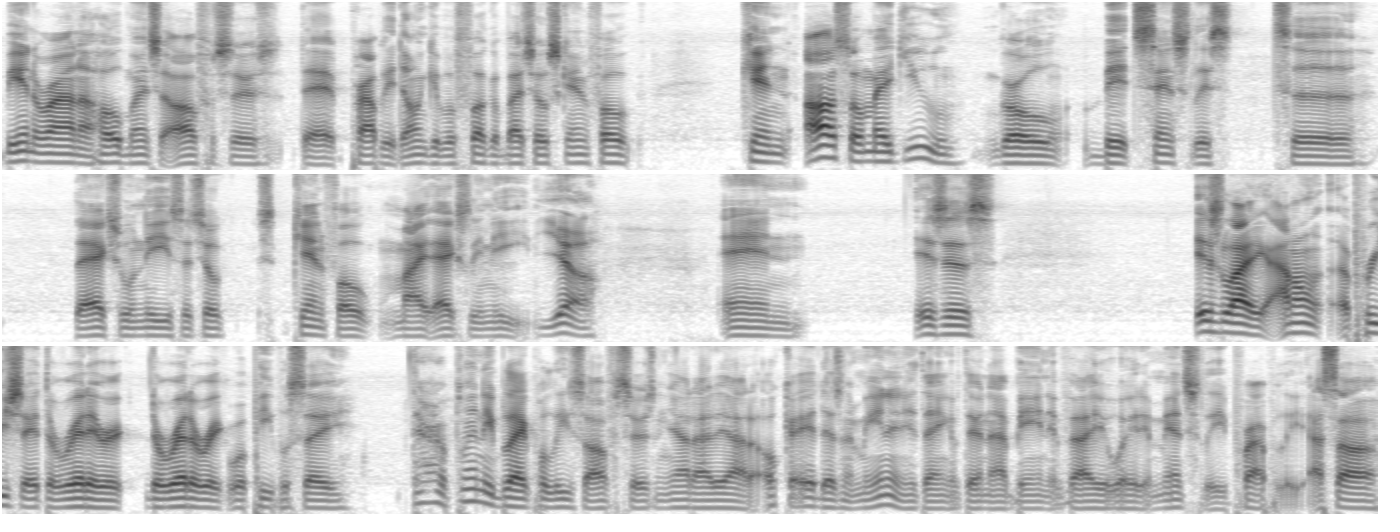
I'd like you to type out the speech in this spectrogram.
being around a whole bunch of officers that probably don't give a fuck about your skin folk can also make you grow a bit senseless to the actual needs that your kinfolk might actually need. Yeah. And it's just, it's like I don't appreciate the rhetoric, the rhetoric what people say there are plenty black police officers and yada yada yada. Okay, it doesn't mean anything if they're not being evaluated mentally properly. I saw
